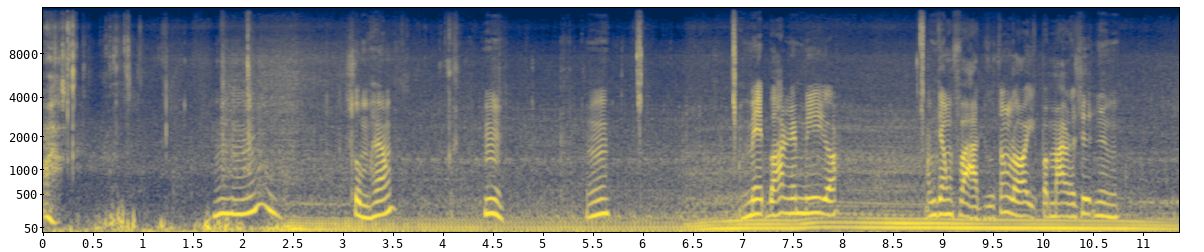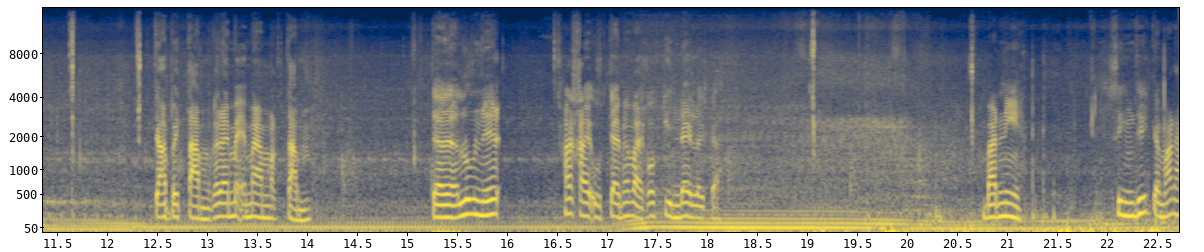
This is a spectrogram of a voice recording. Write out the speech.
อะอื้อหือ สุ่มแฮงอืมอืมเม็ดบ้านยังมีอยู่มันยังฝาดอยู่ต้องรออีกประมาณอาทิตย์หนึ่งจะไปตำก็ได้ไม่มามักตำแต่รุ่นนี้ ถ้าใครอุดใจไม่ไหวก็กินได้เลยจ้ะบันนี้สิ่งที่จะมาท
